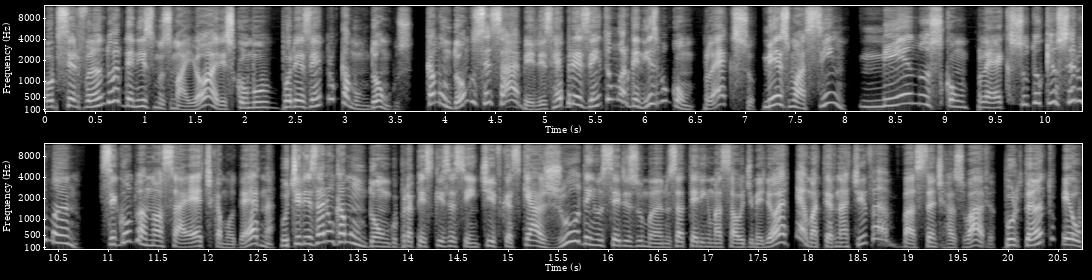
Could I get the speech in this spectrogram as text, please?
observando organismos maiores, como, por exemplo, camundongos. Camundongos, você sabe, eles representam um organismo complexo, mesmo assim, menos complexo do que o ser humano. Segundo a nossa ética moderna, utilizar um camundongo para pesquisas científicas que ajudem os seres humanos a terem uma saúde melhor é uma alternativa bastante razoável. Portanto, eu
